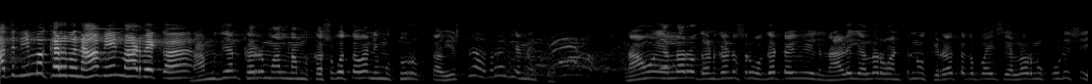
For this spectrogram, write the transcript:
ಅದ್ ನಿಮ್ಮ ಕರ್ಮ ನಾವೇನ್ ಮಾಡ್ಬೇಕ? ನಮ್ದೇನ್ ಕರ್ಮ ಅಲ್ಲ ನಮ್ದು ಕಸಗೊತ್ತಾವ ನಿಮ್ಗೆ ತುರುಕ್ತಾವ ಇಷ್ಟ ಅದ್ರಾಗ ಏನೈತಿ? ನಾವು ಎಲ್ಲರೂ ಗಂಡ ಗಂಡಸರು ಒಗ್ಗಟ್ಟಾಗಿ ಈಗ ನಾಳೆಗೆ ಎಲ್ಲರೂ ಹೊಂಟಿ ನಾವು ಕಿರಾತಕ ಬಾಯಿಸಿ ಎಲ್ಲರನ್ನು ಕೂಡಿಸಿ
